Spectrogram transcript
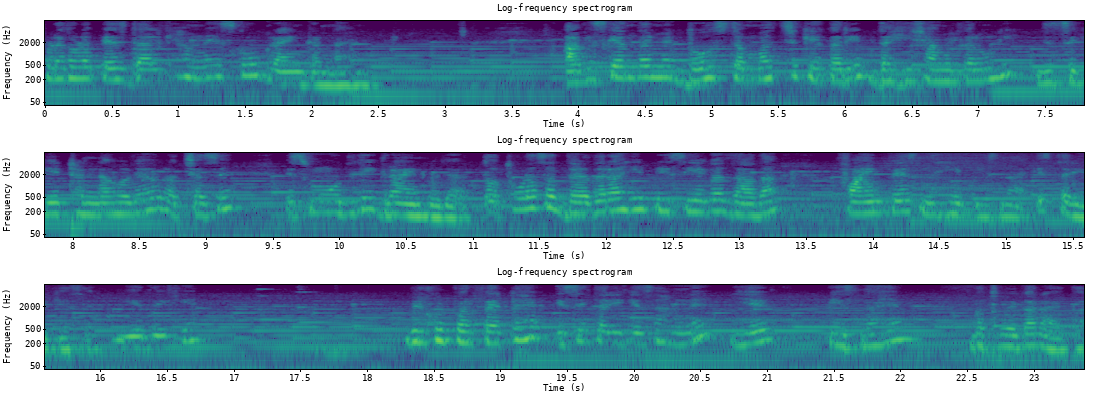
थोड़ा थोड़ा पेस्ट डाल के हमने इसको ग्राइंड करना है। अब इसके अंदर मैं दो चम्मच के करीब दही शामिल करूँगी, जिससे कि ठंडा हो जाए और अच्छे से स्मूथली ग्राइंड हो जाए। तो थोड़ा सा दरदरा ही पीसिएगा, ज़्यादा फाइन पेस्ट नहीं पीसना है। इस तरीके से। ये देखिए। बिल्कुल परफेक्ट है। इसी तरीके से हमने ये पीसना है बथुए का रायता।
